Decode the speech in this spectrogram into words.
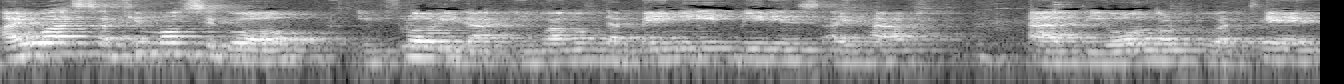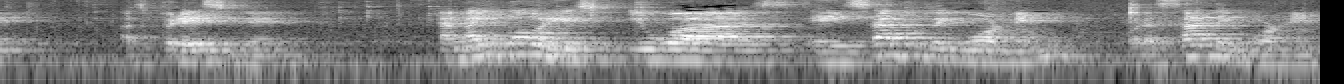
I was a few months ago in Florida in one of the many meetings I have had the honor to attend as president, and I noticed it was a Saturday morning or a Sunday morning,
